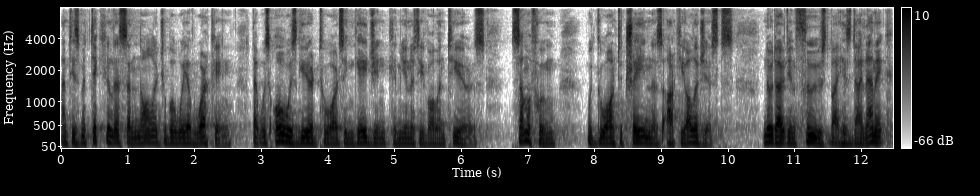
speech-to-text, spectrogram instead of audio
and his meticulous and knowledgeable way of working that was always geared towards engaging community volunteers, some of whom would go on to train as archaeologists, no doubt enthused by his dynamic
